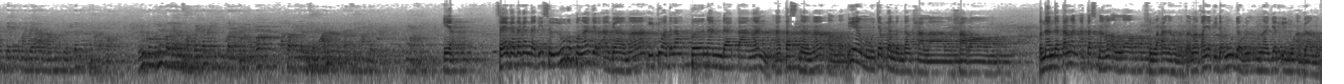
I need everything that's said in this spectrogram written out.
setiap pengajar agama itu kan nama Allah. Lalu kemudian kalau yang disampaikan itu bukan nama Allah, apa kita bisa menganut tentang si pengajar? Iya. Saya katakan tadi seluruh pengajar agama itu adalah penanda tangan atas nama Allah. Dia yang mengucapkan tentang halal, haram. Penanda tangan atas nama Allah Subhanahu wa taala. Makanya tidak mudah mengajar ilmu agama.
